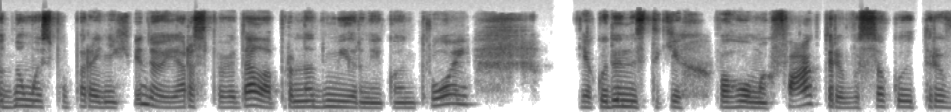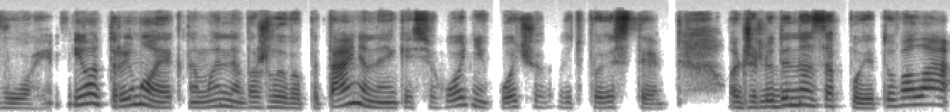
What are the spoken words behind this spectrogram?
одному із попередніх відео я розповідала про надмірний контроль як один із таких вагомих факторів високої тривоги, і отримала, як на мене, важливе питання, на яке сьогодні хочу відповісти. Отже, людина запитувала,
